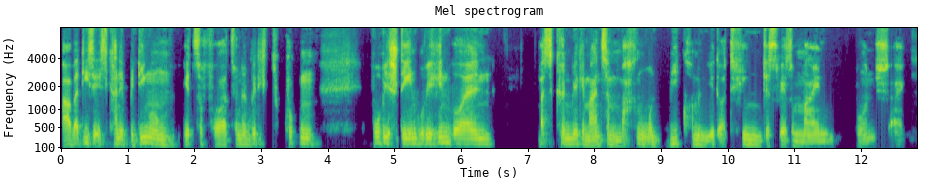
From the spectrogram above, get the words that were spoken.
Aber diese ist keine Bedingung jetzt sofort, sondern wirklich zu gucken, wo wir stehen, wo wir hinwollen, was können wir gemeinsam machen und wie kommen wir dorthin. Das wäre so mein Wunsch eigentlich.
